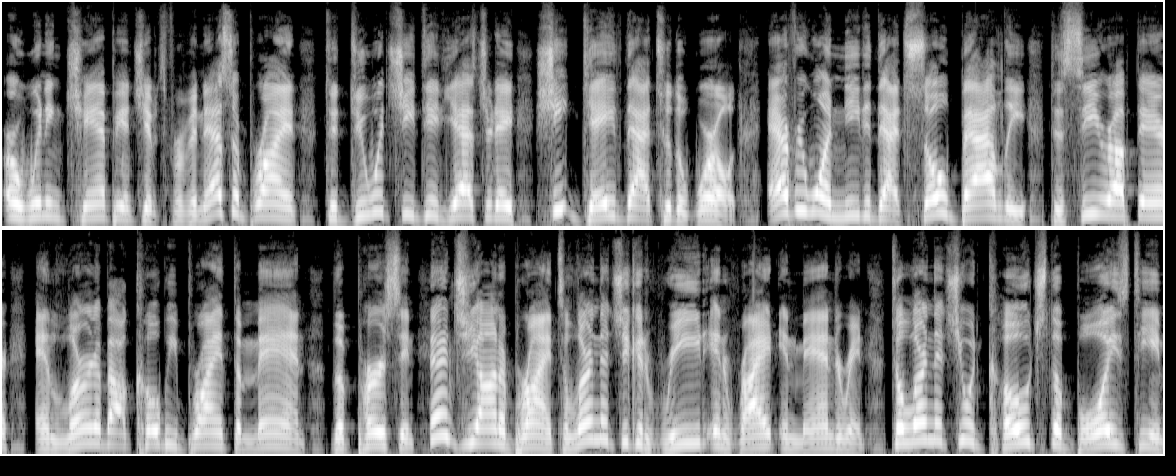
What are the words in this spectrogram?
or winning championships. For Vanessa Bryant to do what she did yesterday, she gave that to the world. Everyone needed that so badly to see her up out there and learn about Kobe Bryant, the man, the person. Then Gianna Bryant, to learn that she could read and write in Mandarin, to learn that she would coach the boys' team,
